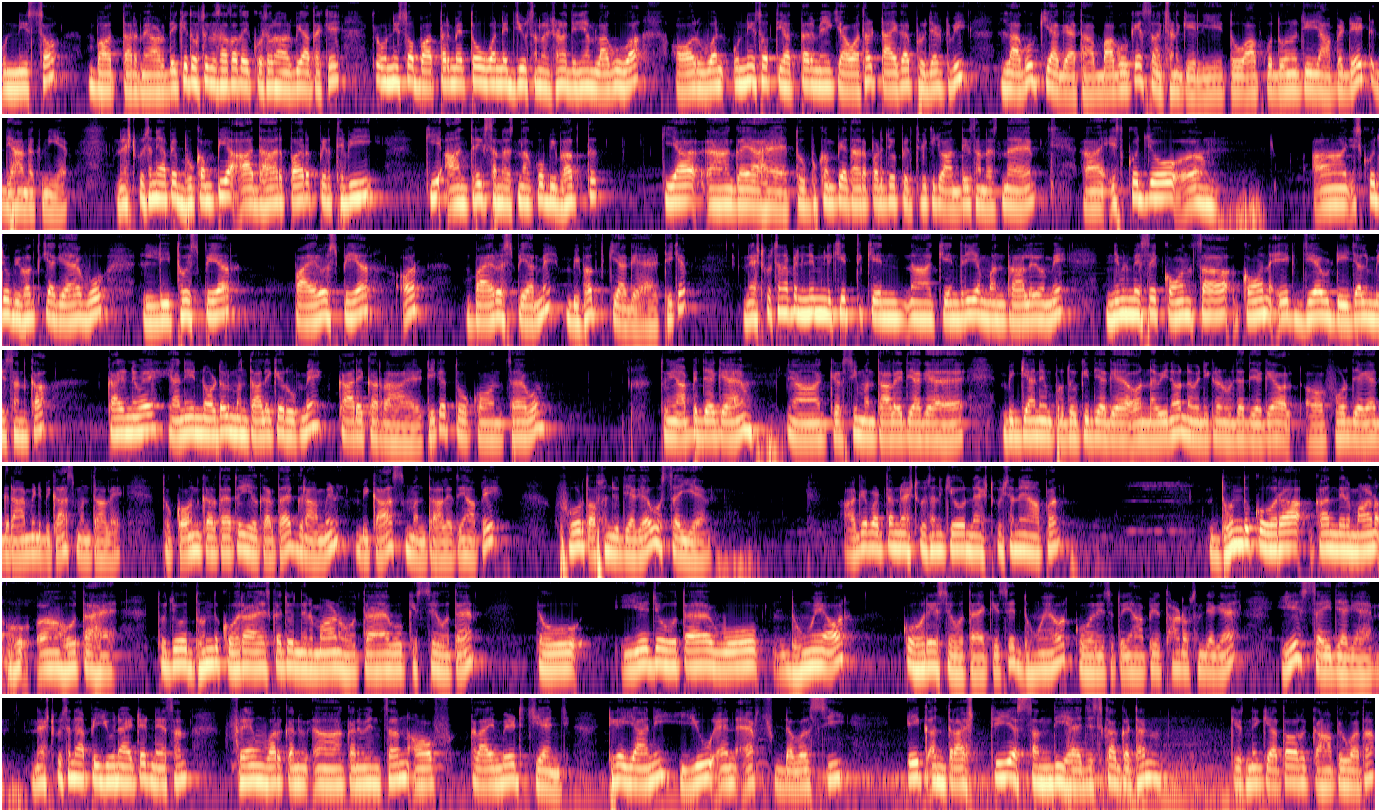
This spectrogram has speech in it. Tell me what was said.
उन्नीस सौ बहत्तर में। और देखिए दोस्तों के साथ साथ एक क्वेश्चन और भी आता है कि उन्नीस सौ बहत्तर में तो वन्य जीव संरक्षण अधिनियम लागू हुआ और वन उन्नीस सौ तिहत्तर में क्या हुआ था, टाइगर प्रोजेक्ट भी लागू किया गया था बाघों के संरक्षण के लिए। तो आपको दोनों चीज़ यहाँ पर डेट ध्यान रखनी है। नेक्स्ट क्वेश्चन यहाँ पे, भूकंपीय आधार पर पृथ्वी की आंतरिक संरचना को विभक्त किया गया है। तो भूकंपीय आधार पर जो पृथ्वी की जो आंतरिक संरचना है इसको जो इसको जो विभक्त किया गया है वो लिथोस्पेयर पायरोस्पेयर और बायरोस्पेयर में विभक्त किया गया है, ठीक है? नेक्स्ट क्वेश्चन पे निम्नलिखित केंद्रीय मंत्रालयों में निम्न में से कौन सा, कौन एक जैव डीजल मिशन का कार्यान्वय, यानी नोडल मंत्रालय के रूप में कार्य कर रहा है, ठीक है? तो कौन सा है वो? तो यहाँ पे दिया गया है कृषि मंत्रालय दिया गया है, विज्ञान एवं प्रौद्योगिकी दिया गया है, और नवीन और नवीनीकरण ऊर्जा दिया गया और फोर्थ दिया गया ग्रामीण विकास मंत्रालय। तो कौन करता है? तो यह करता है ग्रामीण विकास मंत्रालय। तो यहाँ पे फोर्थ ऑप्शन जो दिया गया है वो सही है। आगे बढ़ते हैं नेक्स्ट क्वेश्चन की ओर। नेक्स्ट क्वेश्चन है यहाँ पर धुंध कोहरा का निर्माण हो, आ, होता है। तो जो धुंध कोहरा है इसका जो निर्माण होता है वो किससे होता है? तो ये जो होता है वो धुएँ और कोहरे से होता है। किससे धुएँ और कोहरे से। तो यहाँ पे जो थर्ड ऑप्शन दिया गया है ये सही दिया गया है। नेक्स्ट क्वेश्चन है यहाँ पे United Nation Framework Convention of Climate Change ठीक है, यानी U N F double C एक अंतर्राष्ट्रीय संधि है, जिसका गठन किसने किया था और कहाँ पे हुआ था?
